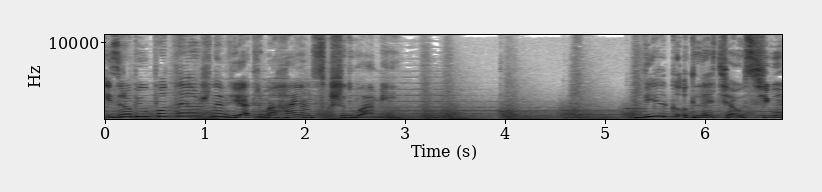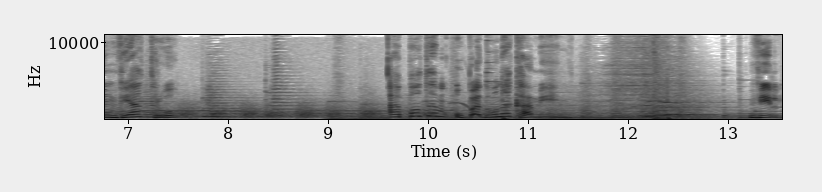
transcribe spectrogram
i zrobił potężny wiatr machając skrzydłami. Wilk odleciał z siłą wiatru, a potem upadł na kamień. Wilk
